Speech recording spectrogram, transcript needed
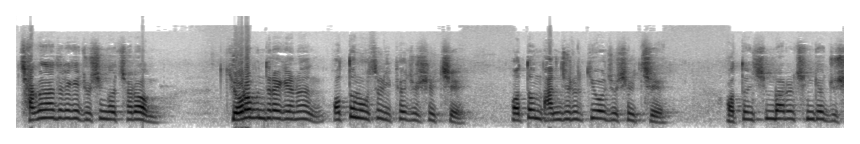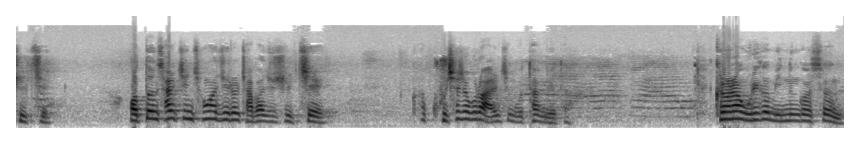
작은 아들에게 주신 것처럼 여러분들에게는 어떤 옷을 입혀주실지, 어떤 반지를 끼워주실지, 어떤 신발을 챙겨주실지, 어떤 살찐 청아지를 잡아주실지 구체적으로 알지 못합니다. 그러나 우리가 믿는 것은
